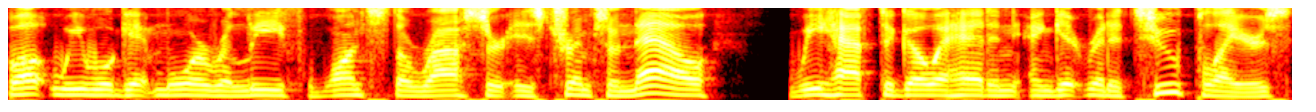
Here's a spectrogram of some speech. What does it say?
but we will get more relief once the roster is trimmed. So now we have to go ahead and, and get rid of two players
